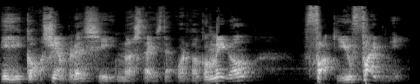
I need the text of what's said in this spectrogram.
Y como siempre, si no estáis de acuerdo conmigo, fuck you, fight me.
